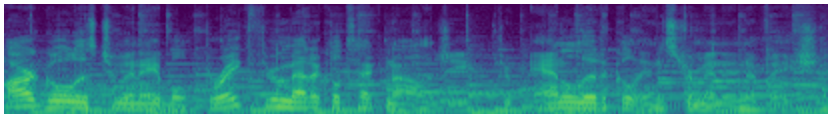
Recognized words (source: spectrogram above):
our goal is to enable breakthrough medical technology through analytical instrument innovation.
